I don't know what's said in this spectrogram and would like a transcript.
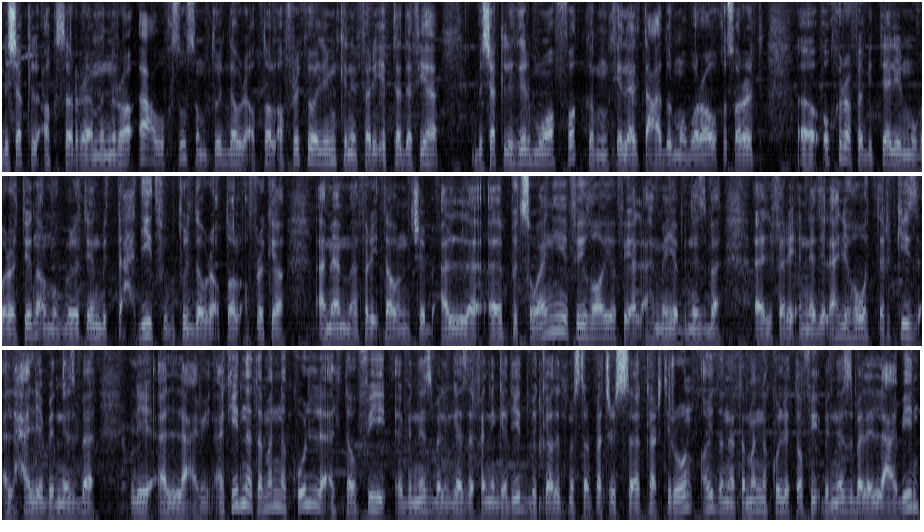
بشكل أكثر من رائع وخصوصا بطولة دوري أبطال أفريقيا واللي يمكن الفريق ابتدى فيها بشكل غير موفق من خلال تعادل مباراة وخسارة أخرى. فبالتالي المباراتين المقبلتين بالتحديد في بطولة دوري أبطال أفريقيا أمام فريق تاونشيب البتسواني في غاية في الأهمية بالنسبة لفريق النادي الأهلي هو التركيز الحالي بالنسبة للاعبين. أكيد نتمنى كل التوفيق بالنسبة للجهاز الفني الجديد بقيادة مستر باتريس كارتيرون. أيضا نتمنى كل التوفيق بالنسبة للاعبين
